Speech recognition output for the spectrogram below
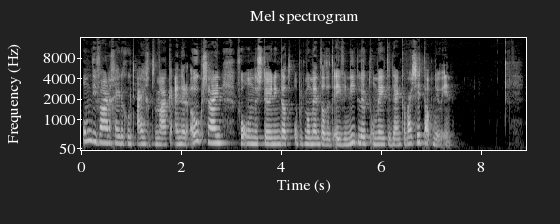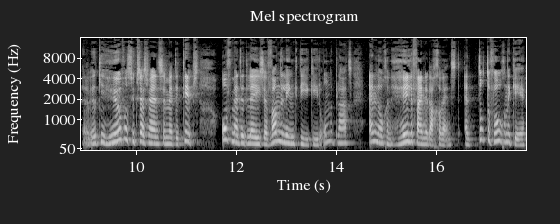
om die vaardigheden goed eigen te maken. En er ook zijn voor ondersteuning dat op het moment dat het even niet lukt om mee te denken, waar zit dat nu in? Nou, dan wil ik je heel veel succes wensen met de tips of met het lezen van de link die ik hieronder plaats. En nog een hele fijne dag gewenst. En tot de volgende keer.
